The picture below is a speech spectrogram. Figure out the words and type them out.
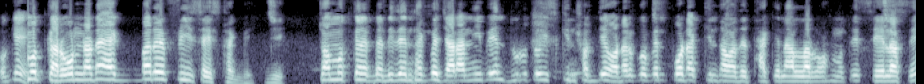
ওকে চমৎকার ওন্নাটা একবারে ফ্রি সাইজ থাকবে। জি। চমৎকার একটা ডিজাইন থাকবে। যারা নিবেন দ্রুত স্ক্রিনশট দিয়ে অর্ডার করবেন। প্রোডাক্ট কিন্তু আমাদের থাকে না আল্লাহর রহমতে সেল আছে।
